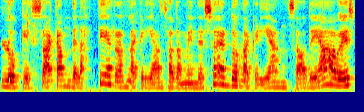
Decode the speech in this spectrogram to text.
lo que sacan de las tierras, la crianza también de cerdos, la crianza de aves.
